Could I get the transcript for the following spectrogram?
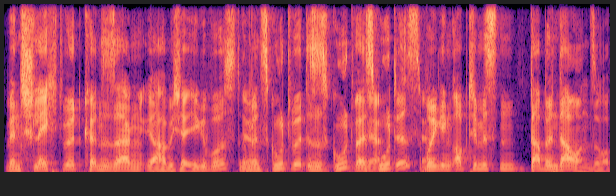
wenn es schlecht wird, können sie sagen, ja, habe ich ja eh gewusst. Und Ja. wenn es gut wird, ist es gut, weil es gut ist. Wohingegen Optimisten doublen down. So.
